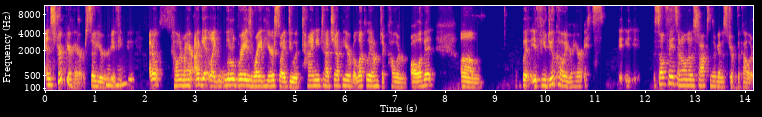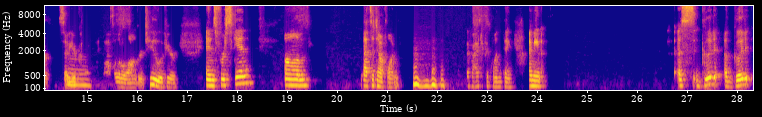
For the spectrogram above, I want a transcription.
and strip your hair. So you're mm-hmm. if you mm-hmm. I don't color my hair. I get like little grays right here, so I do a tiny touch up here, but luckily I don't have to color all of it. Um, but if you do color your hair, it's it, sulfates and all those toxins are going to strip the color, so mm. your color lasts a little longer too. If you're, and for skin, um, that's a tough one. if I had to pick one thing, I mean, a good a good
